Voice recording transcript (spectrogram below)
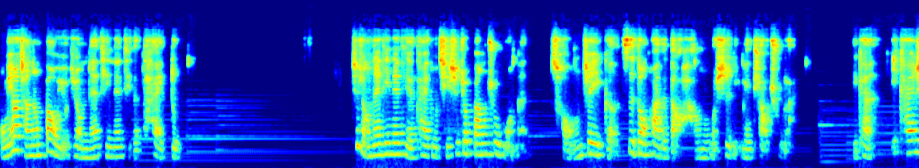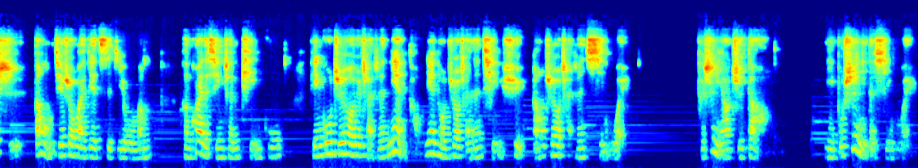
我们要常常抱有这种 netty netty 的态度，这种 natty natty 的态度，其实就帮助我们从这个自动化的导航模式里面跳出来。你看，一开始当我们接受外界刺激，我们很快的形成评估，评估之后就产生念头，念头之后产生情绪，然后之后产生行为。可是你要知道，你不是你的行为，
